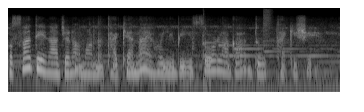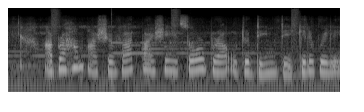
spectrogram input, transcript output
সঁচাতে নাজানা মানুহ থাকে নাই, হলিবি ঈশ্বৰ লগা দুখ থাকিছে। আব্ৰাহাম আশীৰ্বাদ পাইছে ঈশ্বৰৰ পৰা উটো দিন কেলে কৰিলে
